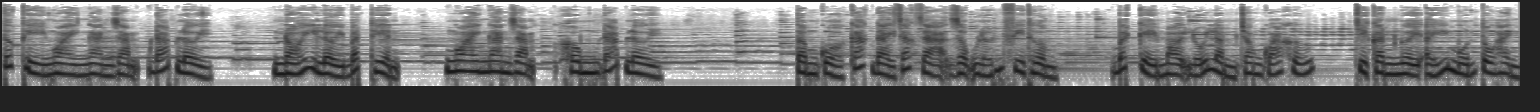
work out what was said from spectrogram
tức thì ngoài ngàn dặm đáp lời, nói lời bất thiện, ngoài ngàn dặm không đáp lời. Tâm của các đại giác giả rộng lớn phi thường, bất kể mọi lỗi lầm trong quá khứ, chỉ cần người ấy muốn tu hành,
